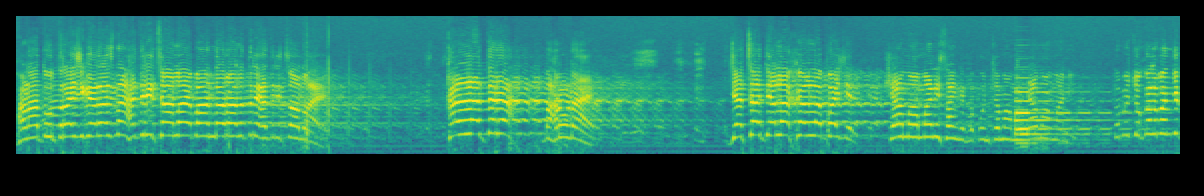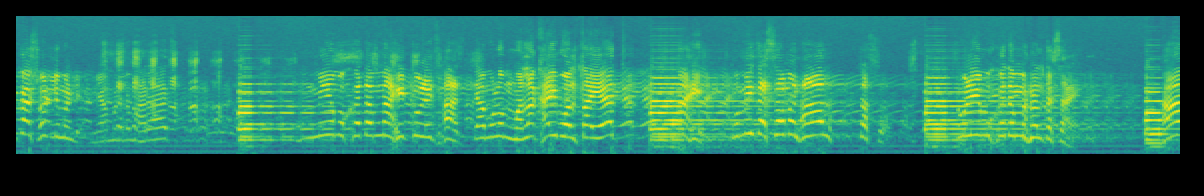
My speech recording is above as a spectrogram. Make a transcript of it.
फळात उतरायची गरज नाही हाजरी चालू आहे बांधावर आलं तरी हाजरी चालू आहे. कळलं तर भारूड आहे ज्याचा त्याला कळलं पाहिजे ह्या मामाने सांगितलं कोणच्या मामा त्या मामाने. तुम्ही जुगलबंदी का सोडली म्हणले? मी म्हणलं महाराज मी मुकदम नाही टोळीत हात त्यामुळं मला काही बोलता येत नाही. तुम्ही जसं म्हणाल तसं. टोळी मुकदम म्हणाल तसं आहे. हा.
